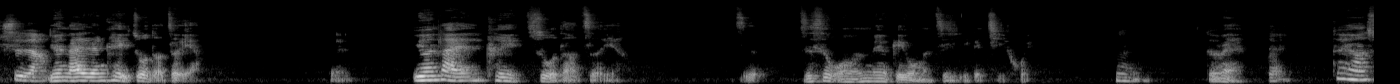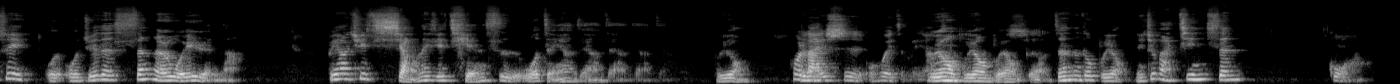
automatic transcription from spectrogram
是啊，原来人可以做到这样。对，原来可以做到这样，只只是我们没有给我们自己一个机会。嗯，对不对？对，对啊，所以我我觉得生而为人呐、啊。不要去想那些前世我怎样怎样怎样怎样怎样，不用。或来世我会怎么样？不用不用不用不用，真的都不用。你就把今生过好，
